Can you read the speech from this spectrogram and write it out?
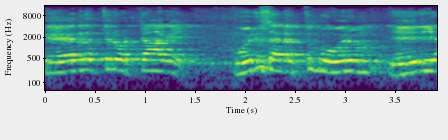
കേരളത്തിൽ ഒട്ടാകെ ഒരു സ്ഥലത്ത് പോലും ഏരിയ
